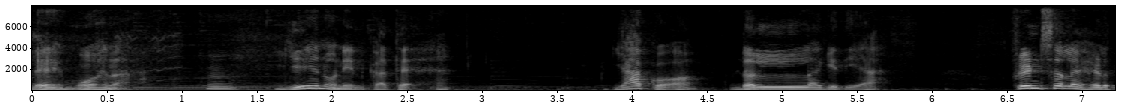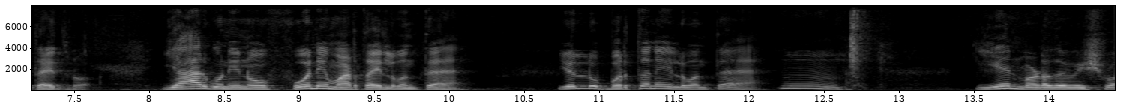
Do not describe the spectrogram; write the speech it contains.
ಲೇ ಮೋಹನ. ಏನೋ ನಿನ್ನ ಕತೆ? ಯಾಕೋ ಡಲ್ಲಾಗಿದೆಯಾ ಫ್ರೆಂಡ್ಸ್ ಎಲ್ಲ ಹೇಳ್ತಾ ಇದ್ರು. ಯಾರಿಗೂ ನೀನು ಫೋನೇ ಮಾಡ್ತಾ ಇಲ್ವಂತೆ? ಎಲ್ಲೂ ಬರ್ತಾನೆ ಇಲ್ವಂತೆ? ಏನು ಮಾಡೋದು ವಿಶ್ವ?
